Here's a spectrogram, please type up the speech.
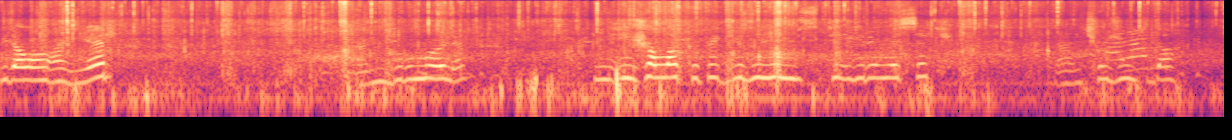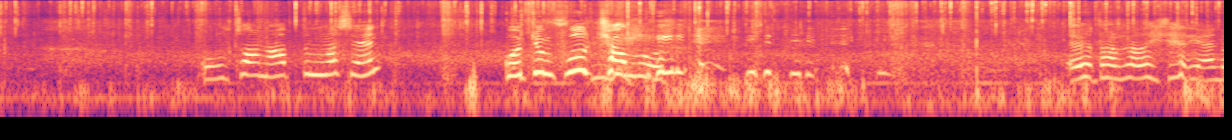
vidalanan yer. Yani durum öyle. Şimdi inşallah köpek yüzünden bir siteye giremezsek yani çocuğun ki daha Koltuğa ne yaptın la sen? Götün full çamur. evet arkadaşlar yani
